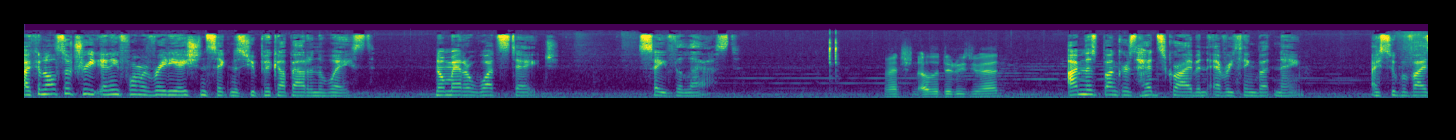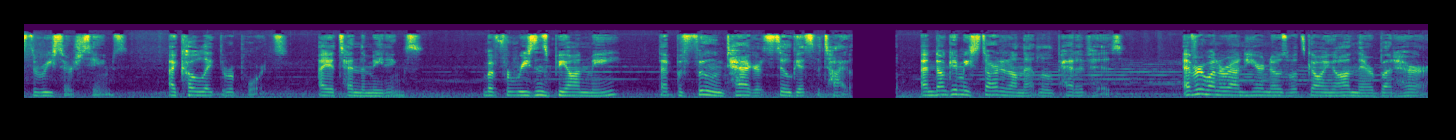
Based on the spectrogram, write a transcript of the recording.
I can also treat any form of radiation sickness you pick up out in the waste. No matter what stage. Save the last. You mentioned other duties you had? I'm this bunker's head scribe in everything but name. I supervise the research teams. I collate the reports. I attend the meetings. But for reasons beyond me, that buffoon Taggart still gets the title. And don't get me started on that little pet of his. Everyone around here knows what's going on there but her.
